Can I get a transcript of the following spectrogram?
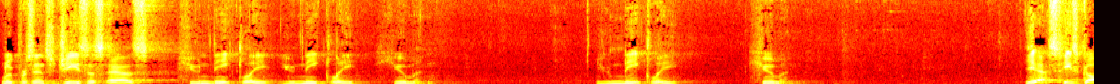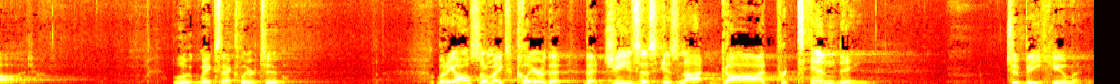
Luke presents Jesus as uniquely, uniquely human. Uniquely human. Yes, he's God. Luke makes that clear too. But he also makes clear that, that Jesus is not God pretending to be human.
